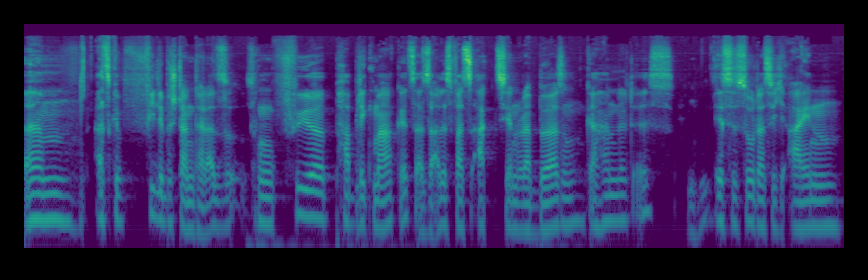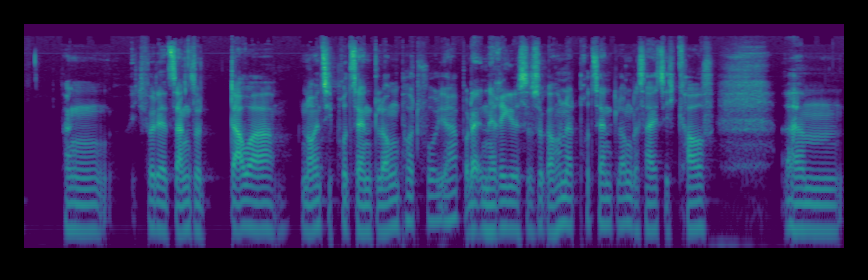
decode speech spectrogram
Ähm, also es gibt viele Bestandteile. Also für Public Markets, also alles, was Aktien oder Börsen gehandelt ist, mhm. ist es so, dass ich ein, ich würde jetzt sagen, so Dauer 90% Long-Portfolio habe. Oder in der Regel ist es sogar 100% Long. Das heißt, ich kaufe ähm,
